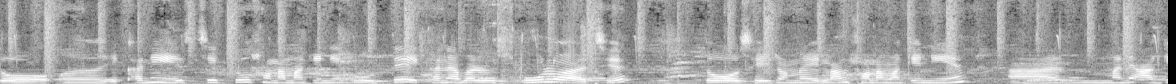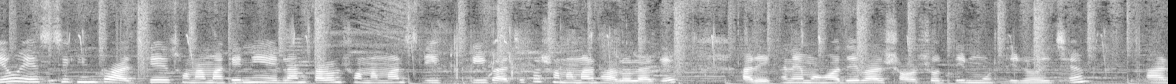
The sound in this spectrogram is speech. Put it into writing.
তো এখানে এসছে একটু সোনামাকে নিয়ে ঘুরতে। এখানে আবার স্কুলও আছে। তো সেই জন্য এলাম সোনামাকে নিয়ে। আর মানে আগেও এসছি, কিন্তু আজকে সোনামাকে নিয়ে এলাম কারণ সোনামার স্লিপ টিপ আছে তো সোনামার ভালো লাগে। আর এখানে মহাদেব আর সরস্বতীর মূর্তি রয়েছে। আর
